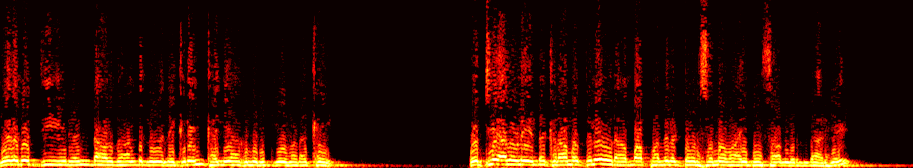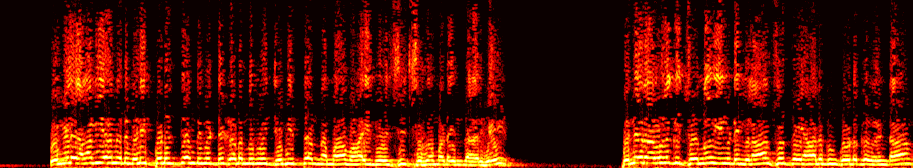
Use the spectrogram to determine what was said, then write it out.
எழுபத்தி இரண்டாவது ஆண்டு நினைக்கிறேன் கன்னியாகுமரிக்கு வடக்கை. ஒற்றையாளர் என்ற கிராமத்திலே ஒரு அம்மா பதினெட்டு வருஷமா வாய் பேசாமல் இருந்தார்கள். எங்களை ஆவியானவர் வெளிப்படுத்தி அந்த வீட்டு கடந்து போய் ஜெபித்து அந்த அம்மா வாய் பேசி சுகமடைந்தார்கள். பின்னர் அவளுக்கு சொன்னோம் எங்களுடைய விலாசத்தை யாருக்கும் கொடுக்க வேண்டாம்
